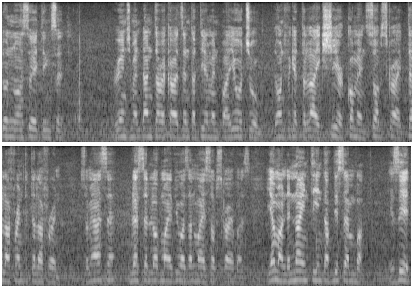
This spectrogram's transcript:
Don't know say things set. Arrangement Dont'e Records Entertainment on YouTube. Don't forget to like, share, comment, subscribe. Tell a friend to tell a friend. So me I say, blessed love my viewers and my subscribers. Yeah man, the 19th of December. Is it?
